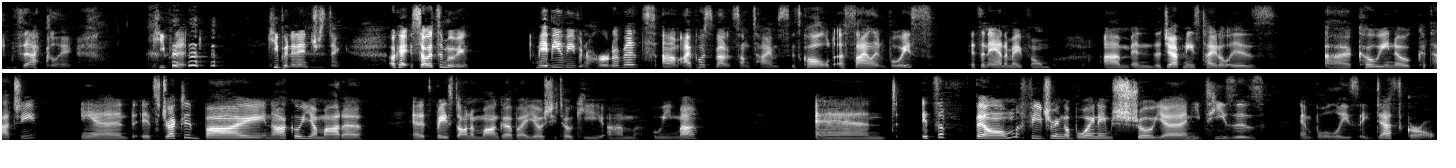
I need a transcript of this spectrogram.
exactly. Keeping it, keeping it interesting. Okay, so it's a movie. Maybe you've even heard of it. Um, I post about it sometimes. It's called A Silent Voice. It's an anime film, um, and the Japanese title is uh, Koe no Katachi, and it's directed by Naoko Yamada, and it's based on a manga by Yoshitoki um, Oima. And it's a film featuring a boy named Shoya, and he teases and bullies a death girl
